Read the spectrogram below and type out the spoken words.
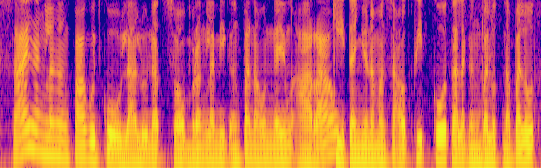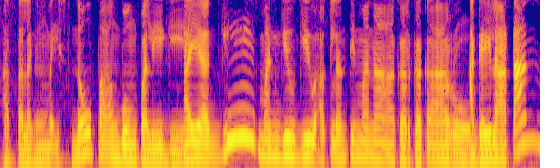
sayang lang ang pagod ko lalo na't sobrang lamig ang panahon ngayong araw. Kita nyo naman sa outfit ko talagang balot na balot at talagang may snow pa ang buong paligid. Ayagi, mangiw-giw aklantin manaakar kakaaro. Agaylatan?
